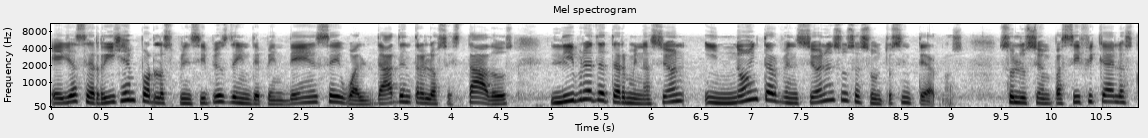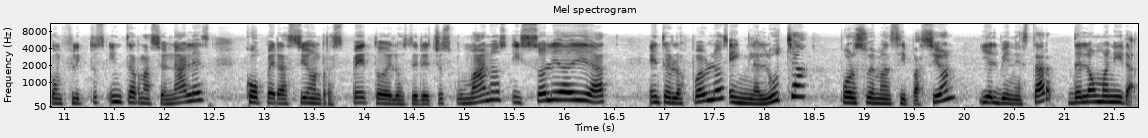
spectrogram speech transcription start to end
Ellas se rigen por los principios de independencia, igualdad entre los estados, libre determinación y no intervención en sus asuntos internos, solución pacífica de los conflictos internacionales, cooperación, respeto de los derechos humanos y solidaridad entre los pueblos en la lucha por su emancipación y el bienestar de la humanidad.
